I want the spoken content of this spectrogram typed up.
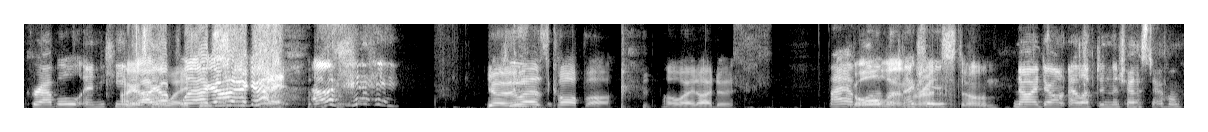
gravel, and heat. I it. got, I got, my. I got it. I got it. Okay. Yo, who has copper? Oh wait, I do. I have Gold lava. and Actually, redstone. no, I don't. I left it in the chest at home.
